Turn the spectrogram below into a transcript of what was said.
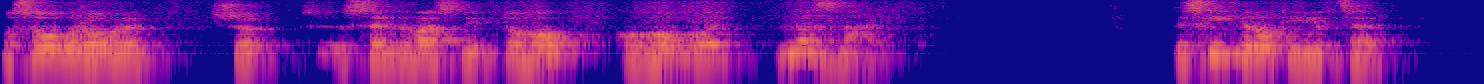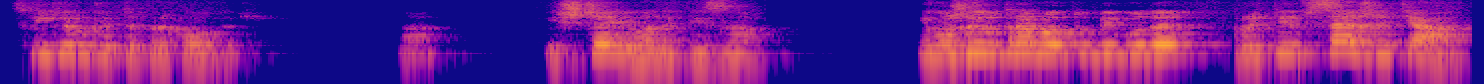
Бо говорить, що серед вас стоїть того, кого ви не знаєте. Ти скільки років є в церкві? Скільки років ти приходиш? А? І ще його не пізнав. І можливо, треба тобі буде пройти все життя.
